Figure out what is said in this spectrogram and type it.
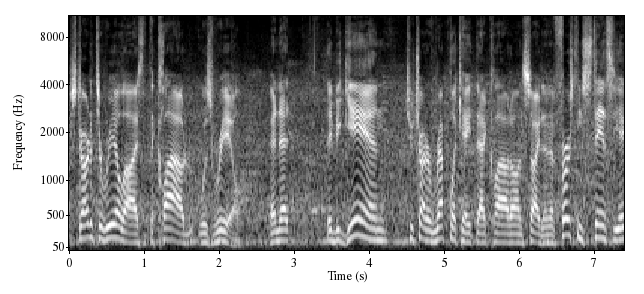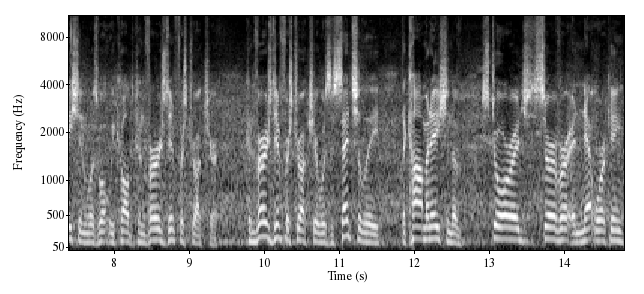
started to realize that the cloud was real and that they began to try to replicate that cloud on site. And the first instantiation was what we called converged infrastructure. Converged infrastructure was essentially the combination of storage, server, and networking,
